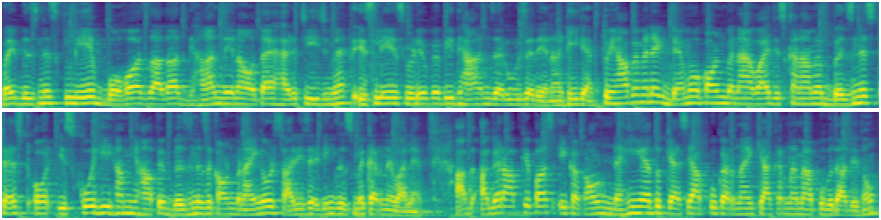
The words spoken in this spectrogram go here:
भाई बिज़नेस के लिए बहुत ज़्यादा ध्यान देना होता है हर चीज़ में तो इसलिए इस वीडियो पे भी ध्यान ज़रूर से देना, ठीक है? तो यहाँ पे मैंने एक डेमो अकाउंट बनाया हुआ है, जिसका नाम है बिज़नेस टेस्ट और इसको ही हम यहाँ पे बिज़नेस अकाउंट बनाएँगे और सारी सेटिंग्स इसमें करने वाले हैं। अब अगर आपके पास एक अकाउंट नहीं है तो कैसे आपको करना है, क्या करना है, मैं आपको बता देता हूँ।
